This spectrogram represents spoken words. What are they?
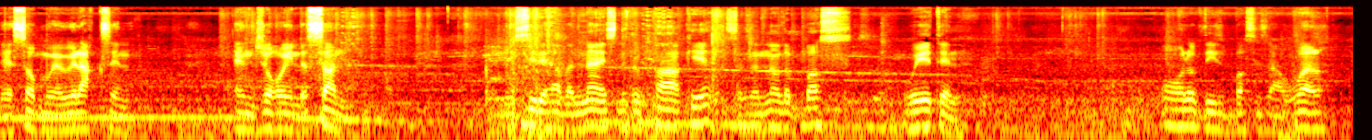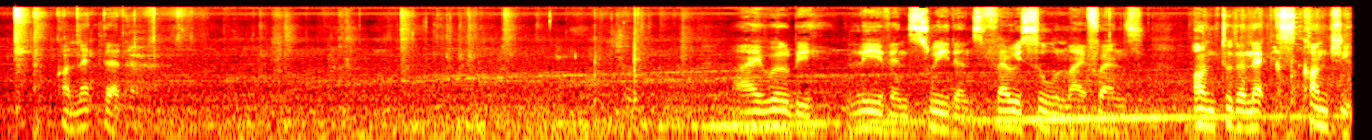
They're somewhere relaxing, enjoying the sun. You see they have a nice little park here. There's another bus waiting. All of these buses are well connected. I will be leaving Sweden very soon, my friends, on to the next country.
